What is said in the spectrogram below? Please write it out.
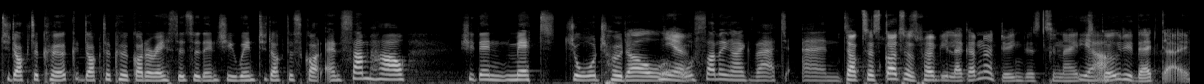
to Dr. Kirk. Dr. Kirk got arrested, so then she went to Dr. Scott, and somehow she then met George Hodel Yeah. or something like that, and Dr. Scott was probably like, I'm not doing this tonight. Yeah. Go to that guy.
